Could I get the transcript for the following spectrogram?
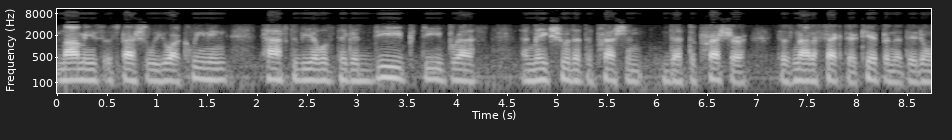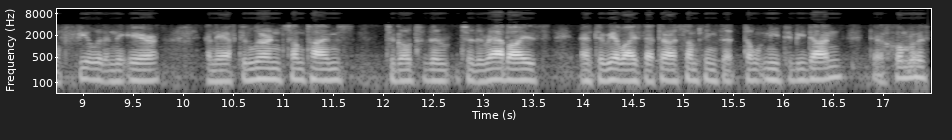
mommies, especially who are cleaning, have to be able to take a deep, deep breath and make sure that the pressure that the pressure does not affect their kip and that they don't feel it in the air. And they have to learn sometimes to go to the to the rabbis and to realize that there are some things that don't need to be done. They're chumras,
